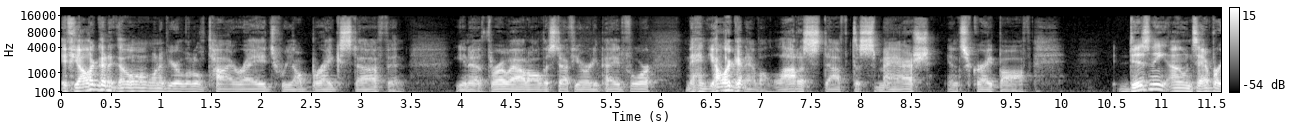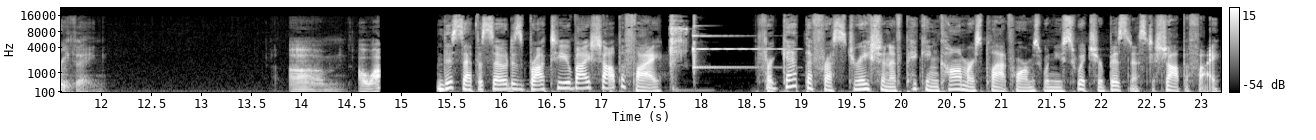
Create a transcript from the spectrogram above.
If y'all are going to go on one of your little tirades where y'all break stuff and you know, throw out all the stuff you already paid for, man, y'all are going to have a lot of stuff to smash and scrape off. Disney owns everything. Um, a lot. This episode is brought to you by Shopify. Forget the frustration of picking commerce platforms when you switch your business to Shopify,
